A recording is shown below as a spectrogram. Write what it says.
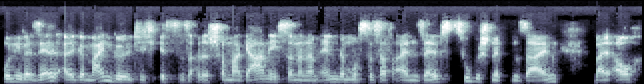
universell allgemeingültig ist das alles schon mal gar nicht, sondern am Ende muss es auf einen selbst zugeschnitten sein, weil auch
